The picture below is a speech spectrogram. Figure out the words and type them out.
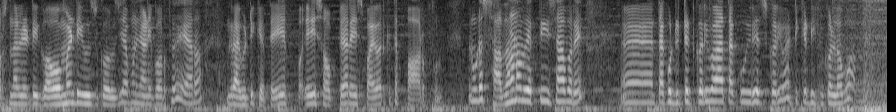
ପର୍ସନାଲିଟି ଗଭର୍ଣ୍ଣମେଣ୍ଟ ୟୁଜ୍ କରୁଛି ଆପଣ ଜାଣିପାରୁଥିବେ ଏହାର ଗ୍ରାଭିଟି କେତେ ଏ ସଫ୍ଟୱେୟାର ଏ ସ୍ପାଇୱେୟାର କେତେ ପାୱାରଫୁଲ୍ ତେଣୁ ଗୋଟେ ସାଧାରଣ ବ୍ୟକ୍ତି ହିସାବରେ ତାକୁ ଡିଟେକ୍ଟ କରିବା ତାକୁ ଇରେଜ୍ କରିବା ଟିକେ ଡିଫିକଲ୍ଟ ହେବ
